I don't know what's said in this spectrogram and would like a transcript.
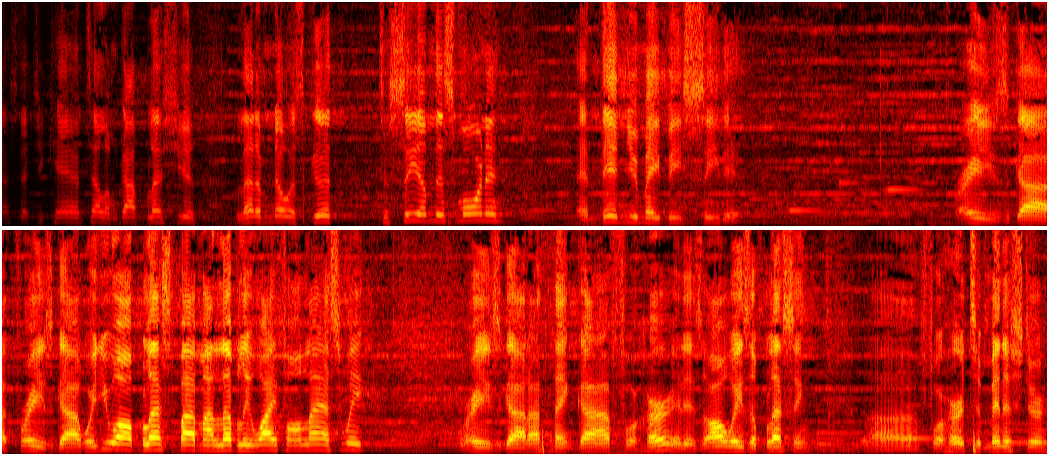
best that you can. Tell them God bless you. Let them know it's good to see them this morning. And then you may be seated. Praise God. Praise God. Were you all blessed by my lovely wife on last week? Praise God. I thank God for her. It is always a blessing uh, for her to minister.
